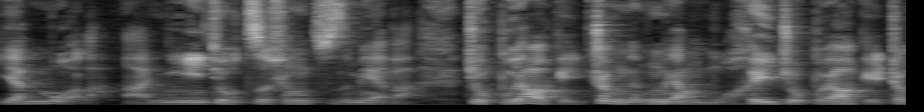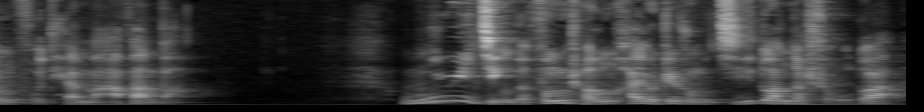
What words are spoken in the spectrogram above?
淹没了啊！你就自生自灭吧，就不要给正能量抹黑，就不要给政府添麻烦吧。无预警的封城，还有这种极端的手段。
